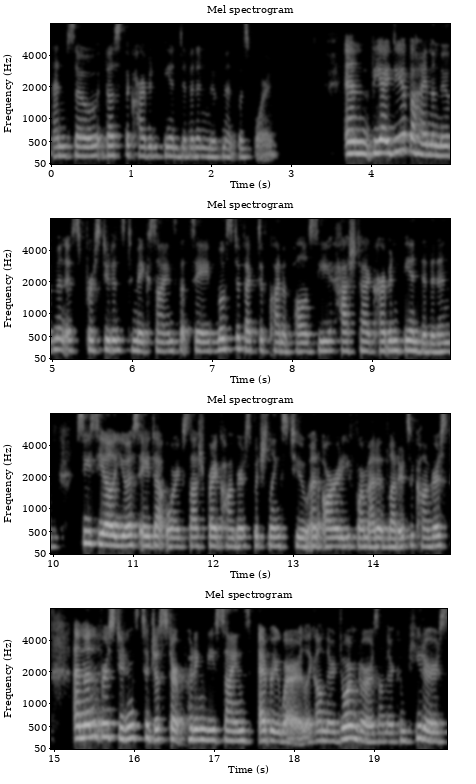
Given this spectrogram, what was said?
and so thus the carbon fee and dividend movement was born. And the idea behind the movement is for students to make signs that say most effective climate policy, hashtag carbon fee and dividend, cclusa.org slash bright Congress, which links to an already formatted letter to Congress. And then for students to just start putting these signs everywhere, like on their dorm doors, on their computers.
